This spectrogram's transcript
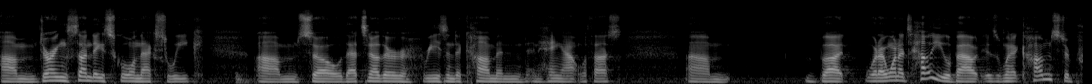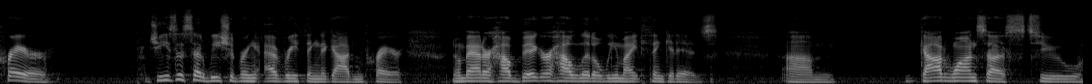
um, during Sunday school next week. Um, so that's another reason to come and, and hang out with us. Um, but what I want to tell you about is when it comes to prayer, Jesus said we should bring everything to God in prayer, no matter how big or how little we might think it is. Um, God wants us to,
